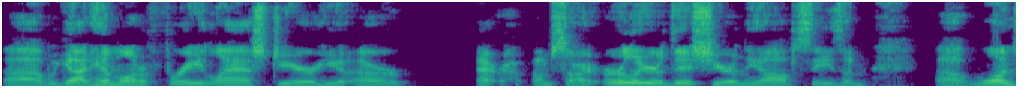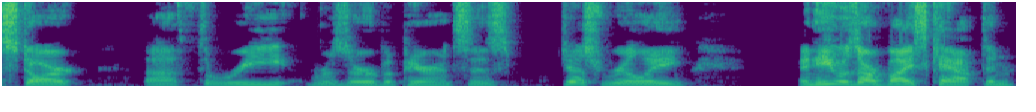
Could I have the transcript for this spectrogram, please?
Uh, we got him on a free last year. He or I'm sorry, earlier this year in the off season. Uh, one start, uh, three reserve appearances. Just really, and he was our vice captain,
